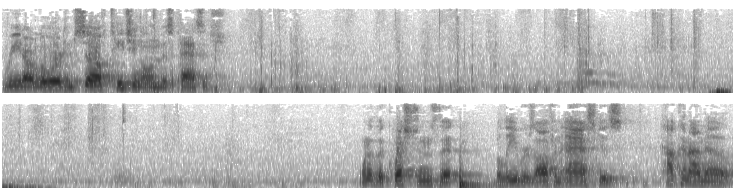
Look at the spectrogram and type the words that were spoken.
read our Lord himself teaching on this passage. One of the questions that believers often ask is, how can I know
